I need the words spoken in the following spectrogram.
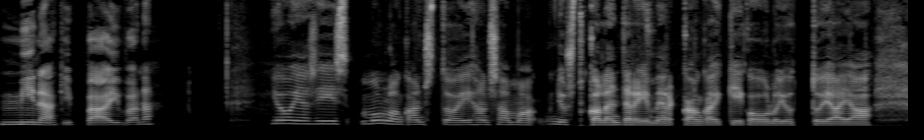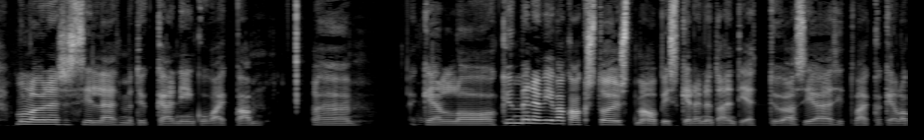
minäkin päivänä. Joo, ja siis mulla on kans toi ihan sama, just kalenteriin merkkaan kaikki koulujuttuja, ja mulla on yleensä sillä, että mä tykkään niinku vaikka ö, kello 10-12 mä opiskelen jotain tiettyä asiaa ja sitten vaikka kello 12-14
